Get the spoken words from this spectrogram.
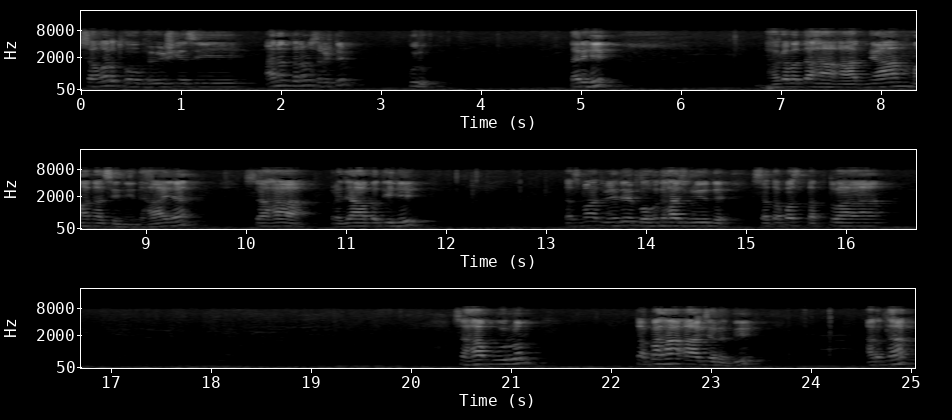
समर्थो भविष्यसि। अनन्तरं सृष्टिं कुरु। तर्हि भगवतः आज्ञां मनसि निधाय सः प्रजापतिः तस्मात् वेदे बहुधा श्रूयते स तपस्तप्त्वा सः पूर्वं तपः आचरति, अर्थात्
